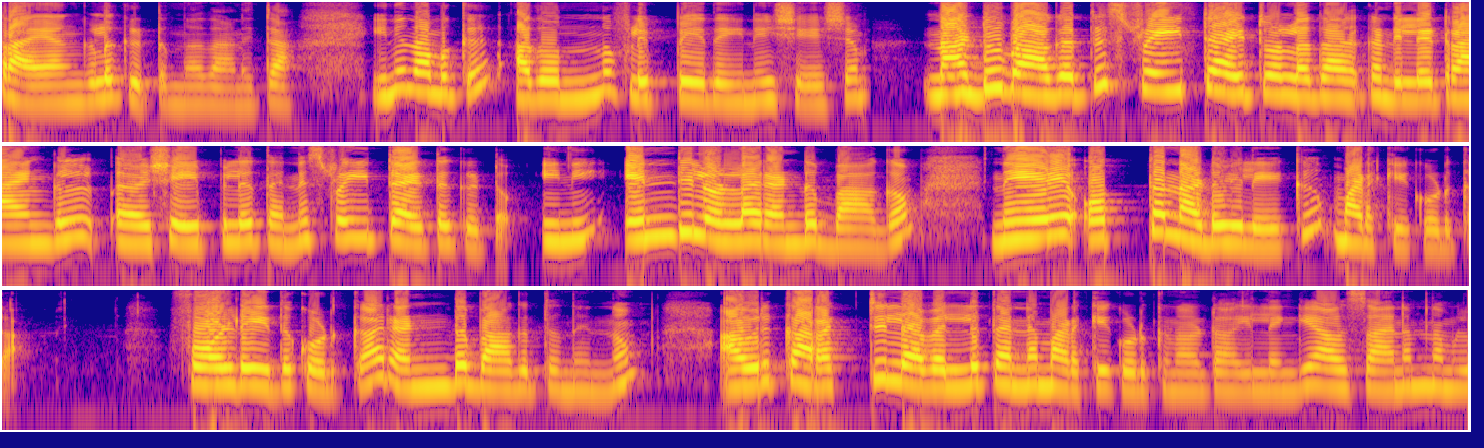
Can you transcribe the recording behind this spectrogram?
ട്രയാങ്കിൾ കിട്ടുന്നതാണ് കേട്ടോ ഇനി നമുക്ക് അതൊന്ന് ഫ്ലിപ്പ് ചെയ്തതിന് ശേഷം നടുഭാഗത്ത് സ്ട്രെയിറ്റ് ആയിട്ടുള്ളത് കണ്ടില്ലേ? ട്രയാങ്കിൾ ഷേപ്പിൽ തന്നെ സ്ട്രെയിറ്റ് ആയിട്ട് കിട്ടും. ഇനി എൻഡിലുള്ള രണ്ട് ഭാഗം നേരെ ഒത്ത നടുവിലേക്ക് മടക്കി കൊടുക്കാം ഫോൾഡ് ചെയ്ത് കൊടുക്കുക. രണ്ട് ഭാഗത്ത് നിന്നും ആ ഒരു കറക്റ്റ് ലെവലിൽ തന്നെ മടക്കി കൊടുക്കണം കേട്ടോ. ഇല്ലെങ്കിൽ അവസാനം നമ്മൾ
